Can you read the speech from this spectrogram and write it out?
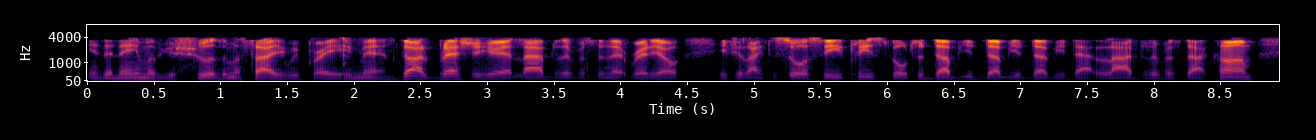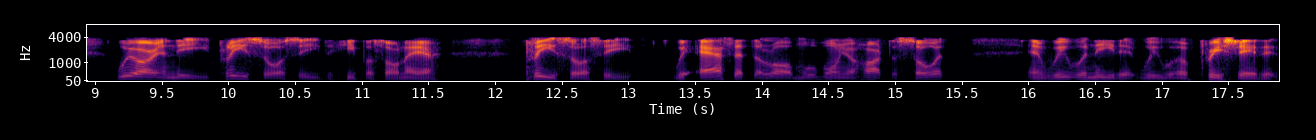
In the name of Yeshua the Messiah, we pray. Amen. God bless you here at Live Deliverance Internet Radio. If you'd like to sow a seed, please go to www.livedeliverance.com. We are in need. Please sow a seed to keep us on air. Please sow a seed. We ask that the Lord move on your heart to sow it, and we will need it. We will appreciate it.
